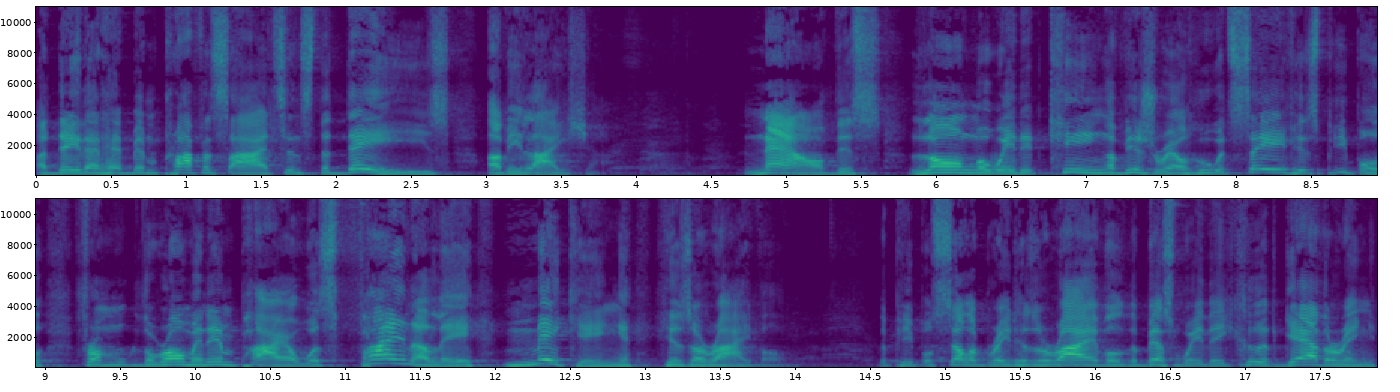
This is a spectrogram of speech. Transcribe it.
a day that had been prophesied since the days of Elijah. Now, this long awaited king of Israel who would save his people from the Roman Empire was finally making his arrival. The people celebrate his arrival the best way they could, gathering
